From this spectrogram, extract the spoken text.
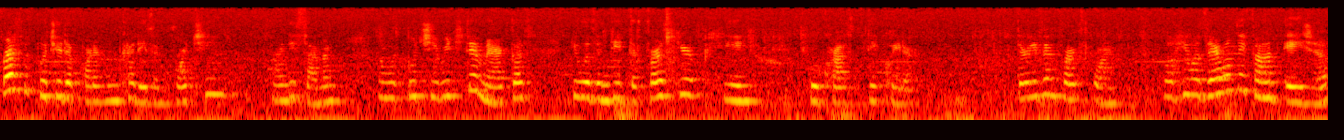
First, Vespucci departed from Cadiz in 1497. and Vespucci reached the Americas, he was indeed the first European who crossed the equator. The reason for exploring. Well, he was there when they found Asia,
